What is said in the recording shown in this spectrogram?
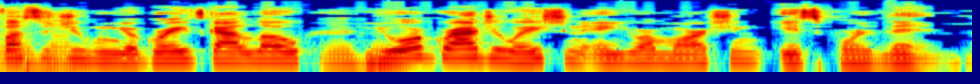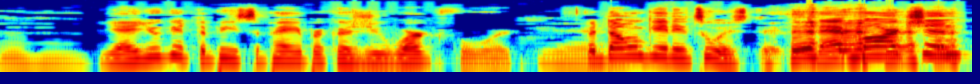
fussed Mhm. you when your grades got low, Mhm. your graduation and your marching is for them. Mhm. Yeah, you get the piece of paper because you worked for it, Yeah. but don't get it twisted. That marching,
